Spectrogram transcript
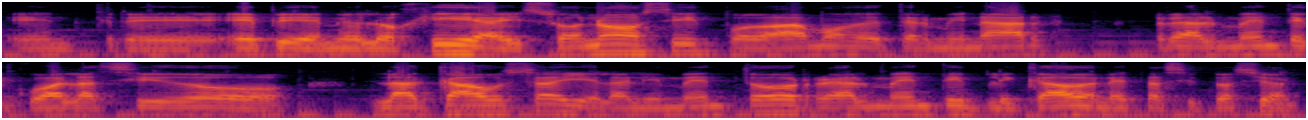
entre epidemiología y zoonosis, podamos determinar realmente cuál ha sido la causa y el alimento realmente implicado en esta situación.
